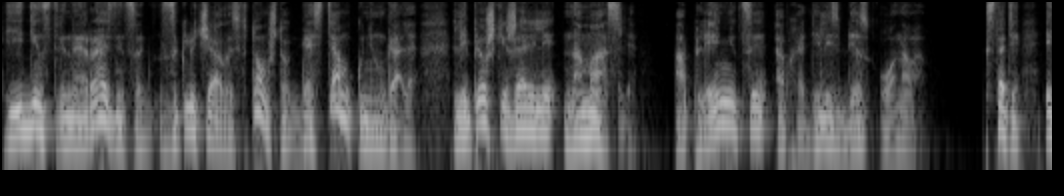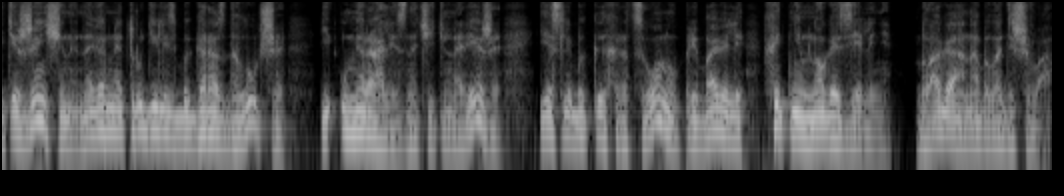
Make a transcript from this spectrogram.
Единственная разница заключалась в том, что гостям Кунингаля лепешки жарили на масле, а пленницы обходились без оного. Кстати, эти женщины, наверное, трудились бы гораздо лучше и умирали значительно реже, если бы к их рациону прибавили хоть немного зелени, благо она была дешева.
